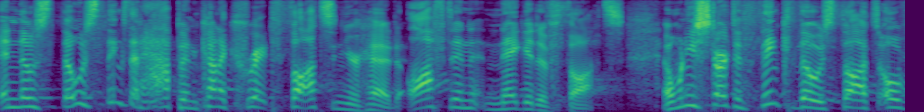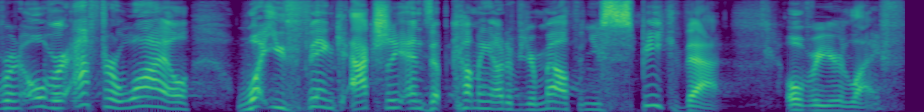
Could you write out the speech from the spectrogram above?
and those, those things that happen kind of create thoughts in your head, often negative thoughts. And when you start to think those thoughts over and over, after a while, what you think actually ends up coming out of your mouth, and you speak that over your life.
